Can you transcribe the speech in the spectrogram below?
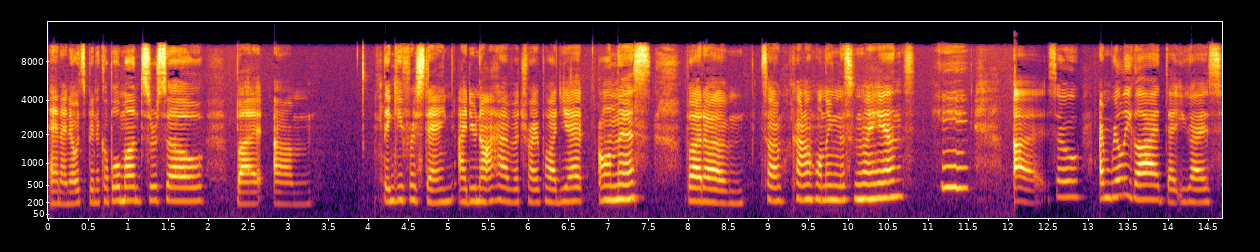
and I know it's been a couple months or so, but um, thank you for staying. I do not have a tripod yet on this, but um, so I'm kind of holding this with my hands. Uh, so I'm really glad that you guys,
